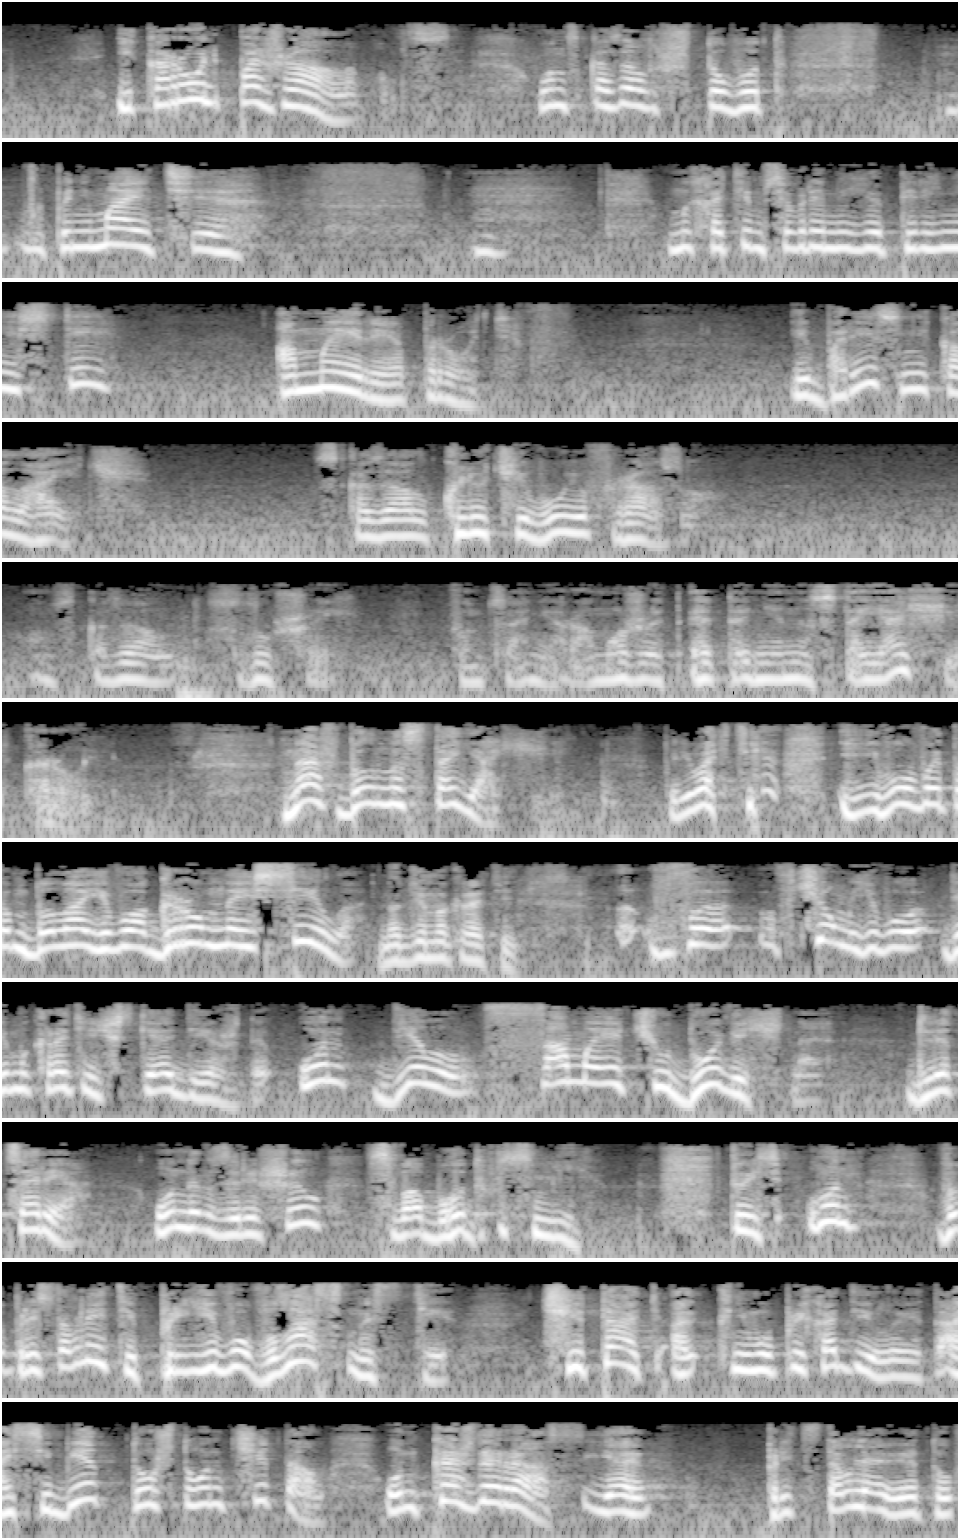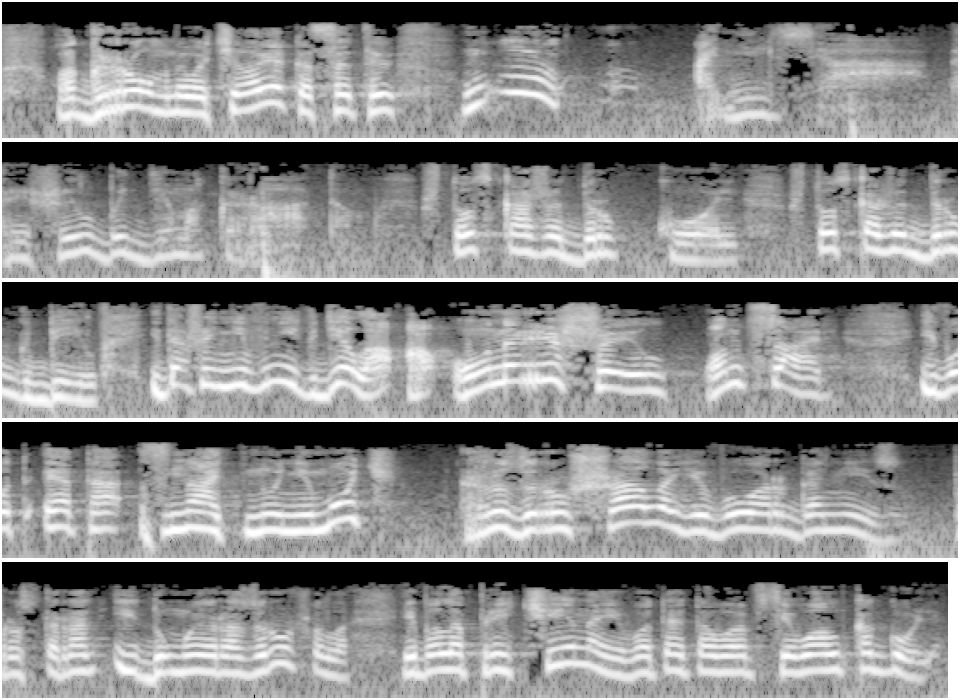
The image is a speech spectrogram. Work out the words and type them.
И король пожаловался. Он сказал, что вот, понимаете, мы хотим все время ее перенести, а мэрия против. И Борис Николаевич сказал ключевую фразу – он сказал, слушай, функционер, а может это не настоящий король? Наш был настоящий. Понимаете? И его в этом была его огромная сила. Но демократический. В, в чем его демократические одежды? Он делал самое чудовищное для царя. Он разрешил свободу СМИ. То есть он, вы представляете, при его властности читать, а к нему приходило это, о себе то, что он читал. Он каждый раз, я представляю эту огромного человека с этой... А нельзя. Решил быть демократом. что скажет друг Коль, что скажет друг Билл. И даже не в них дело, а он решил, он царь. И вот это знать, но не мочь разрушало его организм. Просто, и думаю, разрушила, и была причиной вот этого всего алкоголя.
